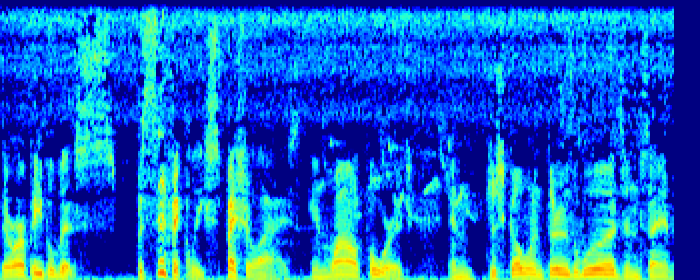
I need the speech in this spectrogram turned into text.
There are people that specifically specialize in wild forage and just going through the woods and saying,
